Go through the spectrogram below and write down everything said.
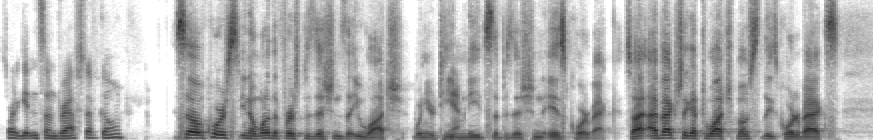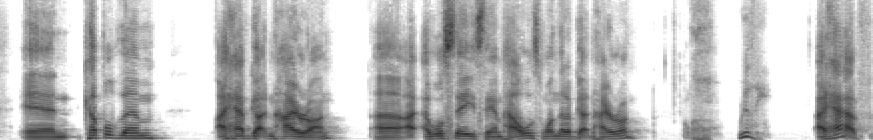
started getting some draft stuff going. So, of course, you know, one of the first positions that you watch when your team yeah. needs the position is quarterback. So, I, have actually got to watch most of these quarterbacks, and a couple of them I have gotten higher on. Uh, I, I, will say Sam Howell is one that I've gotten higher on. Oh, really? I have.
